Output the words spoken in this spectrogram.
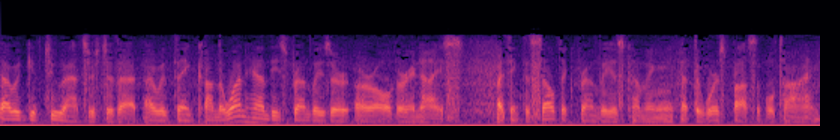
I would give two answers to that. I would think on the one hand, these friendlies are, are all very nice. I think the Celtic friendly is coming at the worst possible time.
